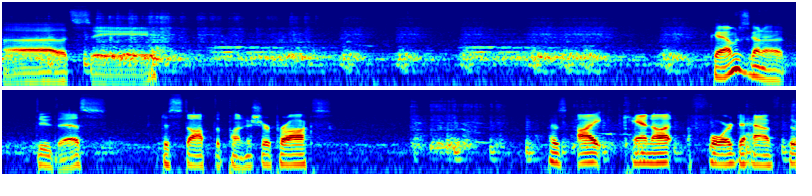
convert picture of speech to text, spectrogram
Uh, let's see. Okay, I'm just gonna do this to stop the Punisher procs. Because I cannot afford to have the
